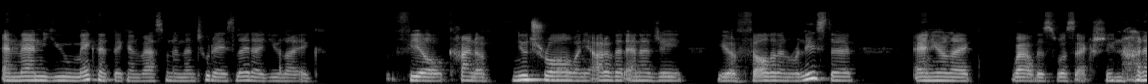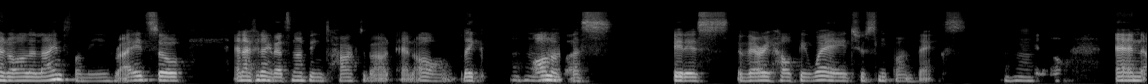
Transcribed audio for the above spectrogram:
and then you make that big investment and then two days later you like feel kind of neutral when you're out of that energy you have felt it and released it and you're like wow this was actually not at all aligned for me right so and i feel like that's not being talked about at all like mm-hmm. all of us it is a very healthy way to sleep on things Mm-hmm. You know? And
